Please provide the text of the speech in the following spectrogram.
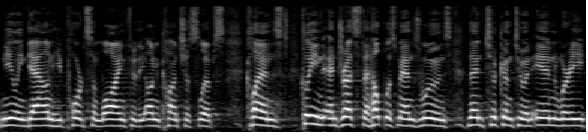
Kneeling down, he poured some wine through the unconscious lips, cleansed, cleaned, and dressed the helpless man's wounds, then took him to an inn where he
